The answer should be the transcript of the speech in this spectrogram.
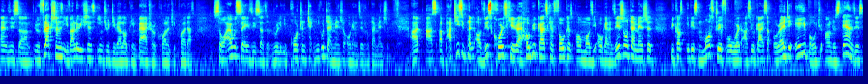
and these um, reflections, evaluations into developing better quality products. So I would say this is a really important technical dimension, organizational dimension. Uh, as a participant of this course here, I hope you guys can focus on more the organizational dimension because it is more straightforward as you guys are already able to understand this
